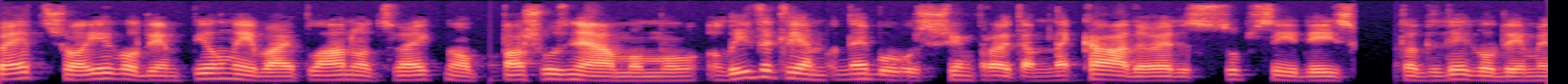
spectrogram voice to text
bet šo ieguldījumu pilnībā ir plānots veikt no pašu uzņēmumu līdzekļiem. Nebūs šim projektam nekāda veida subsīdijas Tad ieguldījumi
